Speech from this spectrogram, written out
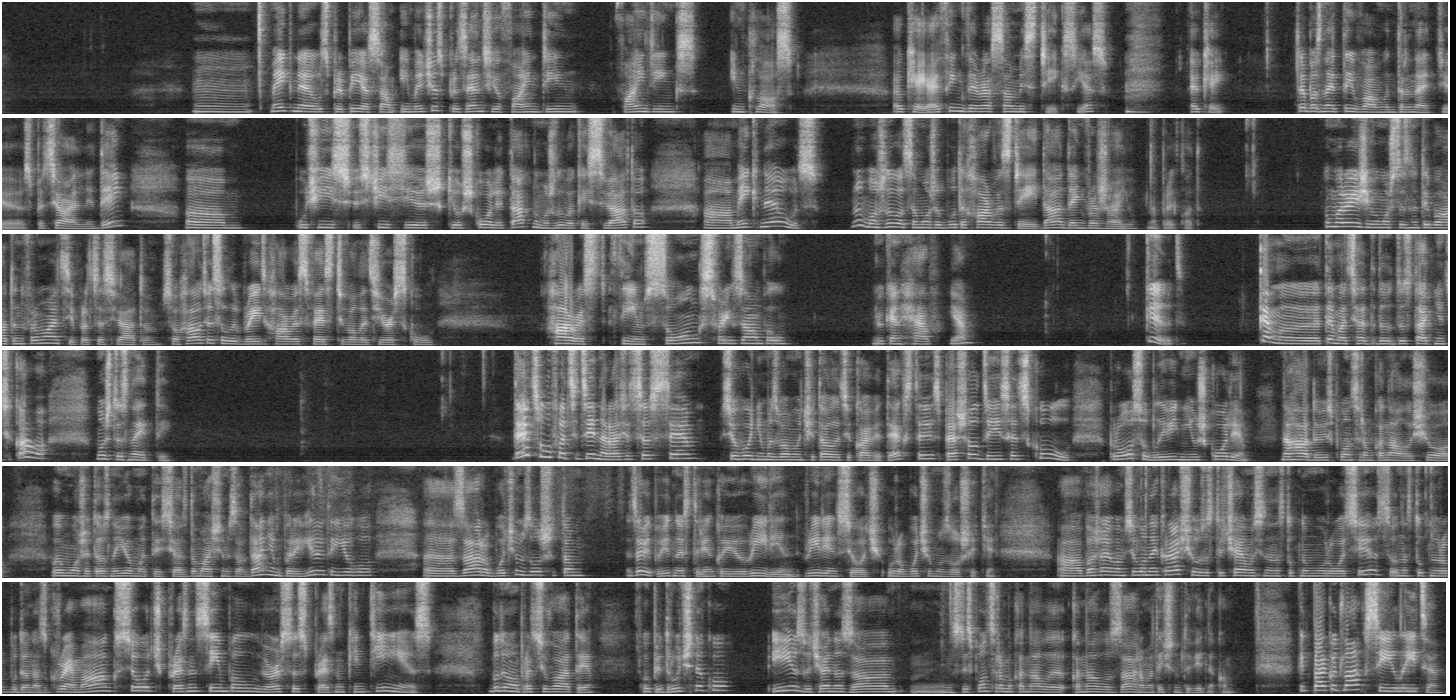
Mm, make notes, prepare some images, present your finding findings in class. Okay, I think there are some mistakes, yes? Окей. Треба знайти вам в інтернеті спеціальний день. У чиїсь, з чиїсь школі, так, ну, можливо, якесь свято. Uh, make notes. Ну, можливо, це може бути Harvest Day, да, День врожаю, наприклад. У мережі ви можете знайти багато інформації про це свято. So, how to celebrate Harvest Festival at your school? Harvest themed songs, for example. You can have, yeah? Good. Тема, тема ця достатньо цікава, можете знайти. For today. Наразі це все. Сьогодні ми з вами читали цікаві тексти Special Days at School про особливі дні в школі. Нагадую спонсорам каналу, що ви можете ознайомитися з домашнім завданням, перевірити його е, за робочим зошитом, за відповідною сторінкою Reading, Reading Search у робочому зошиті. Бажаю вам всього найкращого. Зустрічаємося на наступному уроці. Наступний урок буде у нас Grammar Search, Present Simple versus Present Continuous. Будемо працювати у підручнику і, звичайно, за, зі спонсорами каналу, каналу за граматичним довідником. Goodbye, good luck, see you later!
